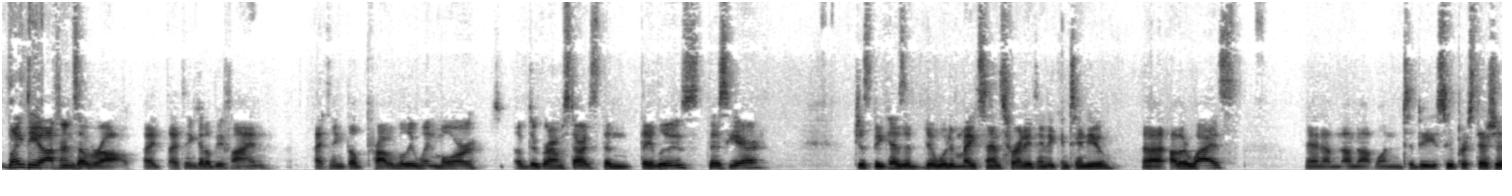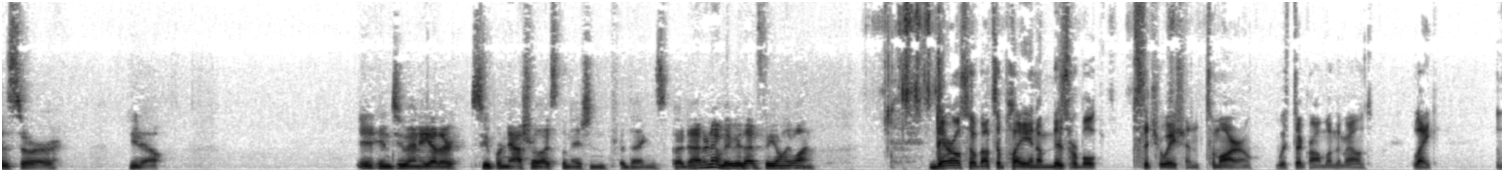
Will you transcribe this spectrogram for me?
like the offense overall. I, I think it'll be fine. I think they'll probably win more of DeGrom starts than they lose this year, just because it, it wouldn't make sense for anything to continue uh, otherwise. And I'm, I'm not one to be superstitious or, you know, in, into any other supernatural explanation for things. But I don't know. Maybe that's the only one. They're also about to play in a miserable situation tomorrow with DeGrom on the mound. Like,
